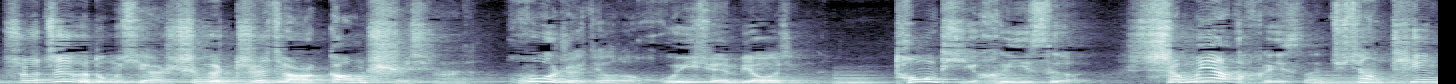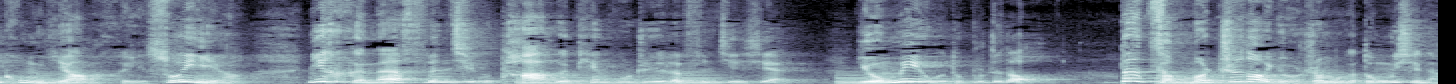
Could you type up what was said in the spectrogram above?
说这个东西啊是个直角钢尺形的，或者叫做回旋镖型的，通体黑色。什么样的黑色呢？就像天空一样的黑，所以啊你很难分清它和天空之间的分界线有没有都不知道。但怎么知道有这么个东西呢？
